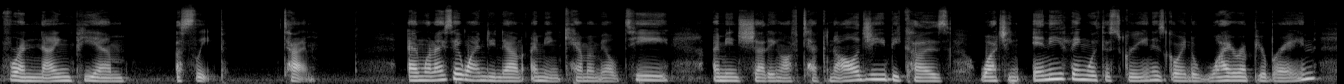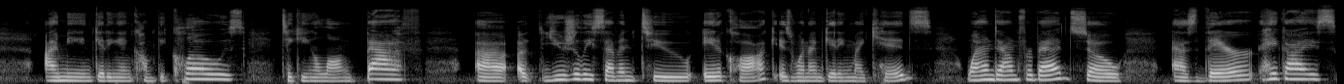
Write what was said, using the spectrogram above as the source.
for a 9 p.m. asleep time. And when I say winding down, I mean chamomile tea. I mean shutting off technology because watching anything with a screen is going to wire up your brain. I mean getting in comfy clothes, taking a long bath, uh, uh, usually seven to eight o'clock is when I'm getting my kids wound down for bed. So as they're, hey guys,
